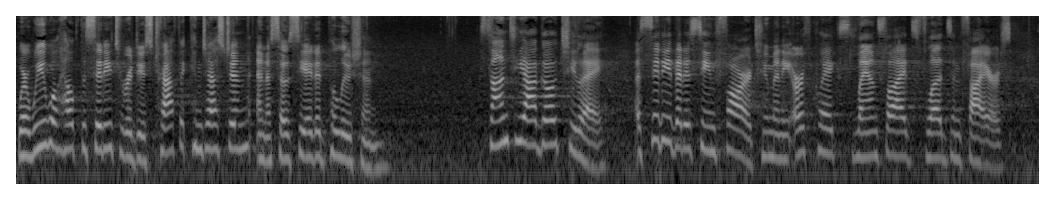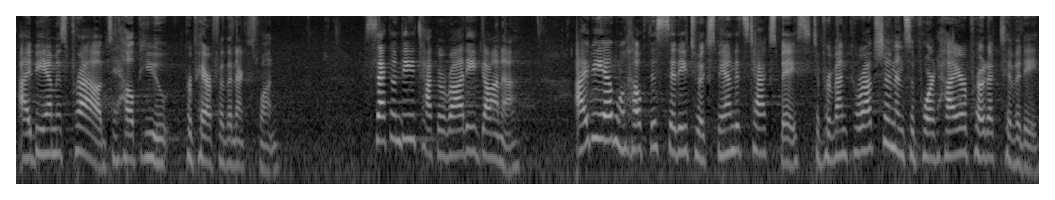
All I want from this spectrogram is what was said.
where we will help the city to reduce traffic congestion and associated pollution. Santiago, Chile, a city that has seen far too many earthquakes, landslides, floods, and fires. IBM is proud to help you prepare for the next one. Sekondi, Takoradi, Ghana. IBM will help this city to expand its tax base to prevent corruption and support higher productivity.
